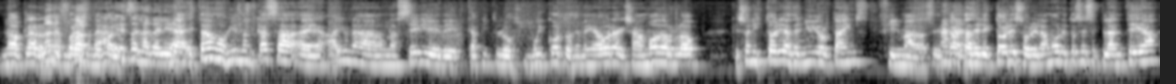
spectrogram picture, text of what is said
No, claro, no no, nos fuera son de importa. palo. Esa es la Mira, realidad. estábamos viendo en casa, eh, hay una, una serie de capítulos muy cortos de media hora que se llama Modern Love, que son historias del New York Times filmadas, eh, Ajá. cartas de lectores sobre el amor, entonces se plantea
